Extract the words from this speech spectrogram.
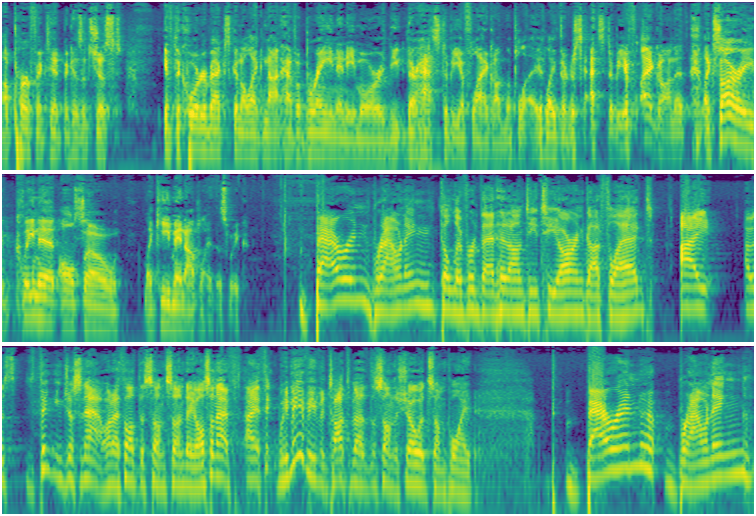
a perfect hit, because it's just if the quarterback's gonna like not have a brain anymore, the, there has to be a flag on the play. Like there just has to be a flag on it. Like, sorry, clean hit. Also, like he may not play this week. Baron Browning delivered that hit on DTR and got flagged. I I was thinking just now, and I thought this on Sunday also. And I, I think we may have even talked about this on the show at some point. Baron Browning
